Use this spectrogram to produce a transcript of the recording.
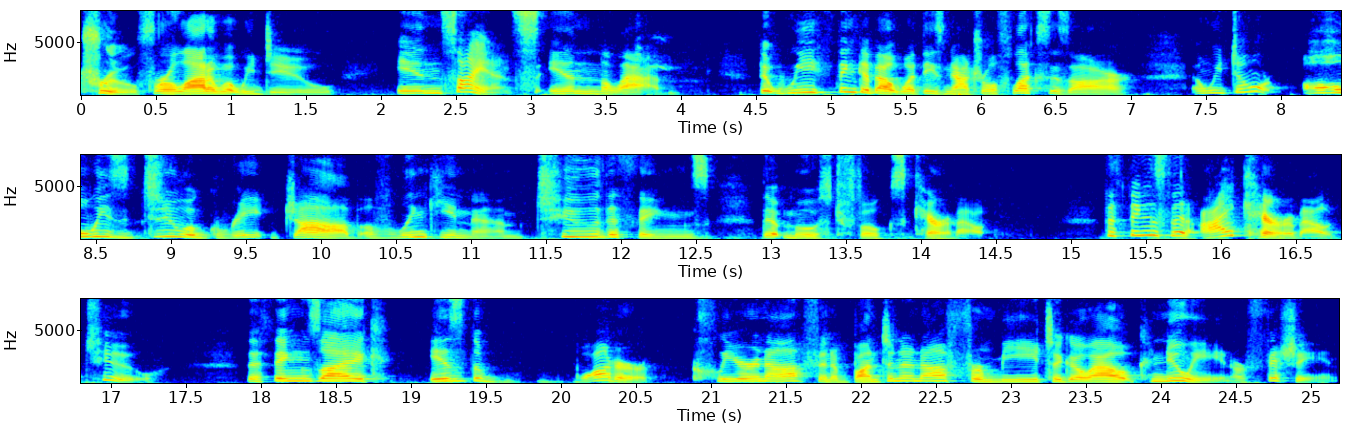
true for a lot of what we do in science, in the lab. That we think about what these natural fluxes are, and we don't always do a great job of linking them to the things that most folks care about. The things that I care about too. The things like, is the water clear enough and abundant enough for me to go out canoeing or fishing?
